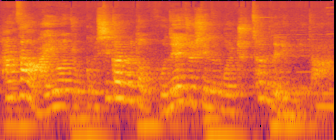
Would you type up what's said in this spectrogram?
항상 아이와 조금 시간을 더 보내주시는 걸 추천드립니다.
